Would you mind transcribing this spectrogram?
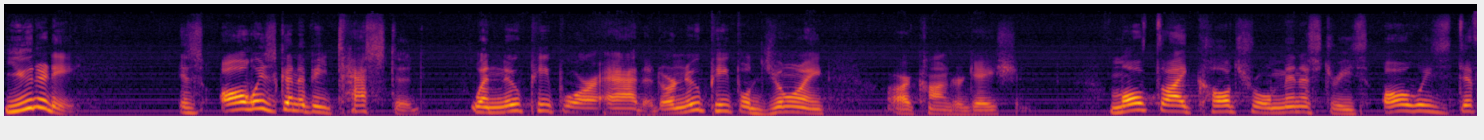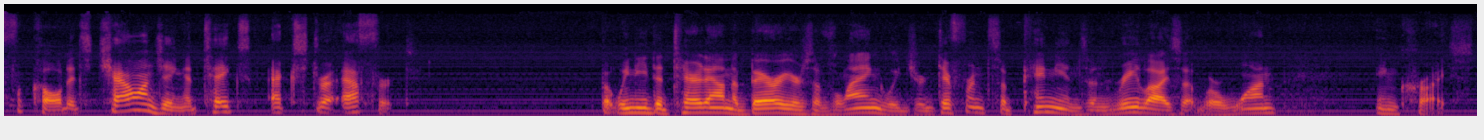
Unity is always going to be tested when new people are added or new people join our congregation. Multicultural ministry is always difficult, it's challenging, it takes extra effort. But we need to tear down the barriers of language or different opinions and realize that we're one in Christ.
